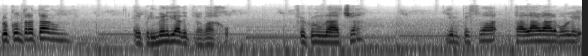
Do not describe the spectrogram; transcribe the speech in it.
lo contrataron. El primer día de trabajo fue con una hacha y empezó a talar árboles.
